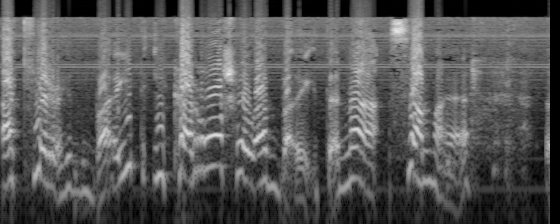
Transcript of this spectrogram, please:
עקרת בית עיקרו של הבית? Она самая, э,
